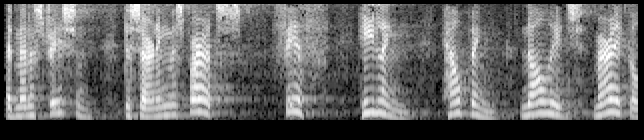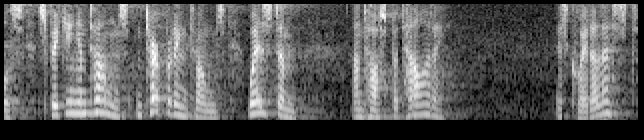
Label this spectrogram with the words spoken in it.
administration, discerning the spirits, faith, healing, helping, knowledge, miracles, speaking in tongues, interpreting tongues, wisdom, and hospitality. It's quite a list.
